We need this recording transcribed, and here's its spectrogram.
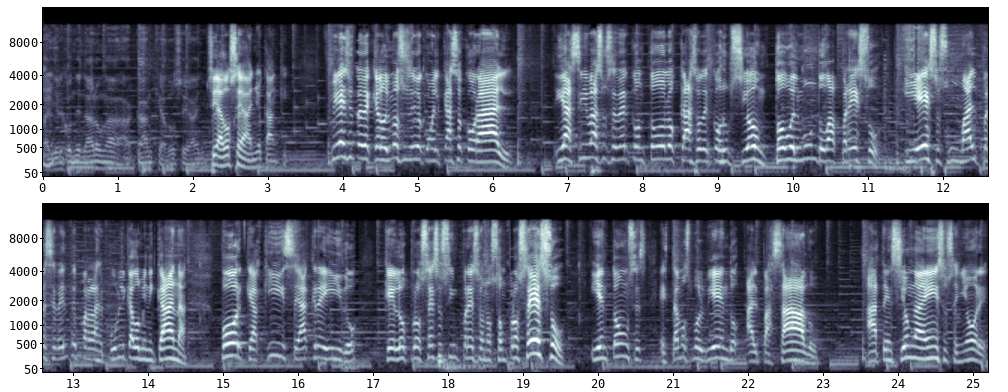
Ayer, condenaron a, a, Kanki a 12 años. Sí, a 12 años, Kanki. Fíjense ustedes que lo mismo sucedió con el caso Coral. Y así va a suceder con todos los casos de corrupción. Todo el mundo va preso. Y eso es un mal precedente para la República Dominicana. Porque aquí se ha creído que los procesos impresos no son procesos. Y entonces estamos volviendo al pasado. Atención a eso, señores.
